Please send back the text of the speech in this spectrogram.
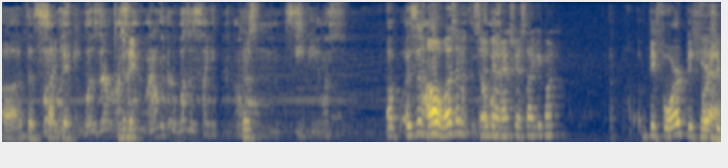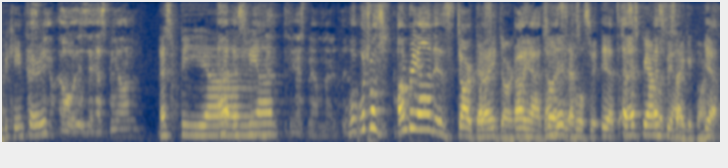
uh, the But psychic? Was, was there? A they- psychic, I don't think there was a psychic um, There's- Eevee unless. Uh, isn't Oh, wasn't I think it Sylveon was. actually a psychic one? before before Yeah. she became fairy? Espeon. Oh, is it Espeon? Espeon. Uh, Espeon. Espeon might have been. Wh- Which one's Umbreon is dark, That's right? the dark Oh one. yeah, that So it one's is a Es- cool sweet. Yeah, it's So Es- Espeon was the psychic one. Yeah,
